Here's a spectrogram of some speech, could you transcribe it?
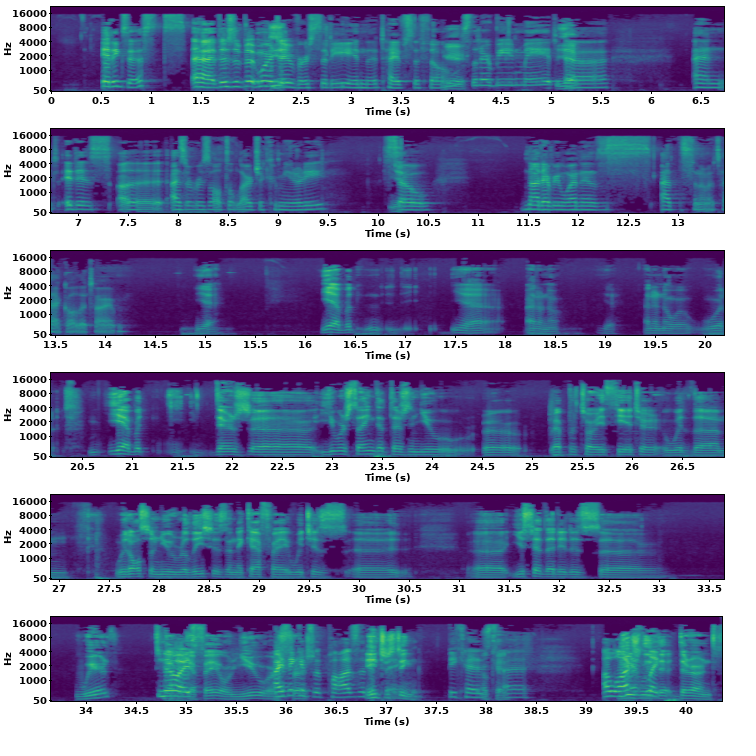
it exists. Uh, there's a bit more Yeah. diversity in the types of films Yeah. that are being made, Yeah. uh, and it is uh, as a result a larger community. So not everyone is at the Cinematheque all the time. Yeah, yeah, but yeah, I don't know. Yeah, I don't know what. Yeah, but there's. Uh, you were saying that there's a new uh, repertory theater with um, with also new releases and a cafe, which is. Uh, uh, you said that it is uh, weird. No, it's- cafe or new or I think it's a positive Interesting. thing because Okay. uh, a lot Usually of like there, there aren't.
